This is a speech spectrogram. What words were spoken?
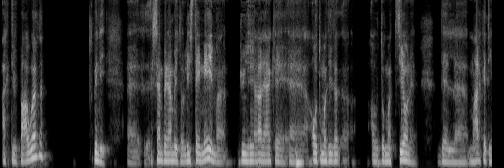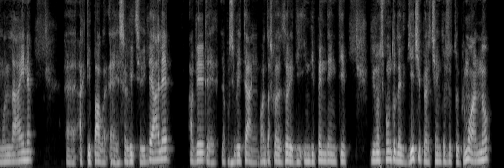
Active Powered, quindi eh, sempre in ambito lista email, ma più in generale anche eh, automatizza- automazione del marketing online. Eh, Active Power è il servizio ideale. Avete la possibilità, in quanto ascoltatori di indipendenti, di uno sconto del 10% sotto il primo anno.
